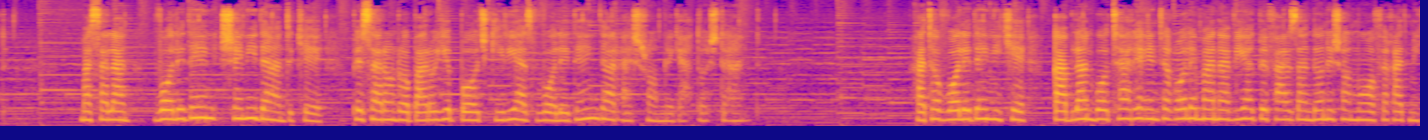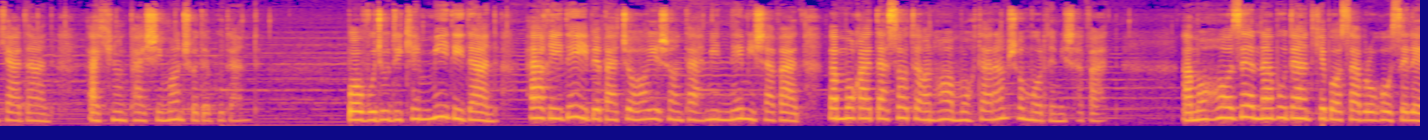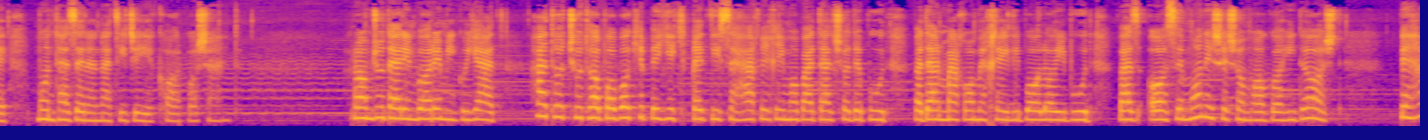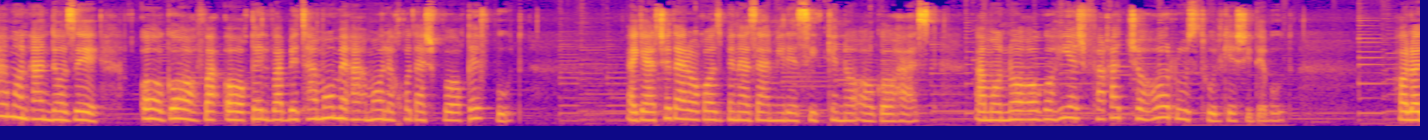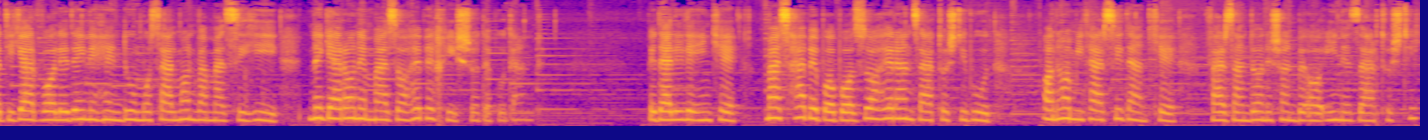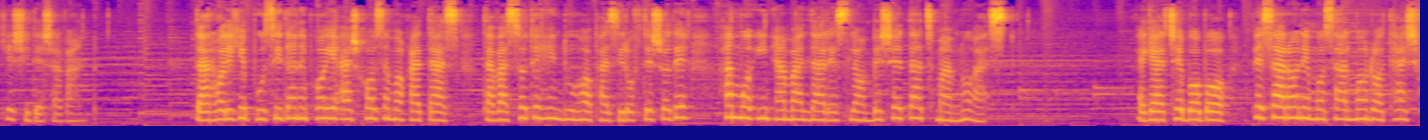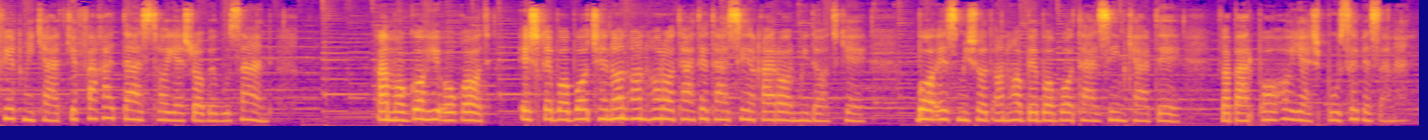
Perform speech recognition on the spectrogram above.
مثلا والدین شنیدند که پسران را برای باجگیری از والدین در اشرام نگه داشتند. حتی والدینی که قبلا با طرح انتقال معنویت به فرزندانشان موافقت می کردند اکنون پشیمان شده بودند. با وجودی که می دیدند عقیده به بچه هایشان تحمیل نمی شود و مقدسات آنها محترم شمرده می شود. اما حاضر نبودند که با صبر و حوصله منتظر نتیجه کار باشند. رامجو در این باره می گوید حتی چوتا بابا که به یک قدیس حقیقی مبدل شده بود و در مقام خیلی بالایی بود و از آسمان ششم آگاهی داشت به همان اندازه آگاه و عاقل و به تمام اعمال خودش واقف بود. اگرچه در آغاز به نظر می رسید که ناآگاه است اما ناآگاهیش فقط چهار روز طول کشیده بود. حالا دیگر والدین هندو، مسلمان و مسیحی نگران مذاهب خیش شده بودند. به دلیل اینکه مذهب بابا ظاهرا زرتشتی بود آنها میترسیدند که فرزندانشان به آین زرتشتی کشیده شوند. در حالی که بوسیدن پای اشخاص مقدس توسط هندوها پذیرفته شده اما این عمل در اسلام به شدت ممنوع است. اگرچه بابا پسران مسلمان را تشویق می کرد که فقط دستهایش را ببوسند اما گاهی اوقات عشق بابا چنان آنها را تحت تاثیر قرار می‌داد که باعث می‌شد آنها به بابا تعظیم کرده و بر پاهایش بوسه بزنند.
